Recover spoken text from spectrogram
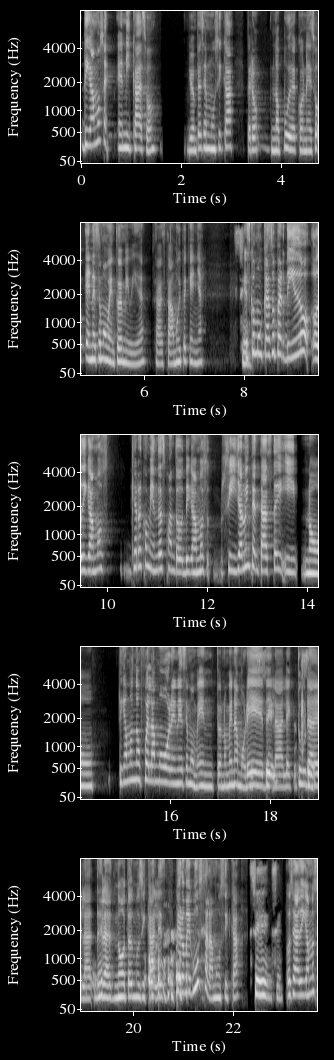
digamos en, mi caso, yo empecé música, pero no pude con eso en ese momento de mi vida, o sea, estaba muy pequeña. ¿Es como un caso perdido o digamos, qué recomiendas cuando, digamos, si ya lo intentaste y no, digamos, no fue el amor en ese momento, no me enamoré de la lectura, de, la, de, las notas musicales, pero me gusta la música. Sí, sí. O sea, digamos,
